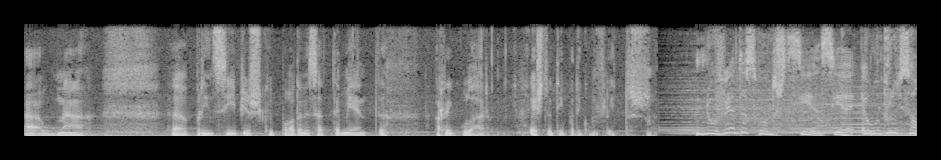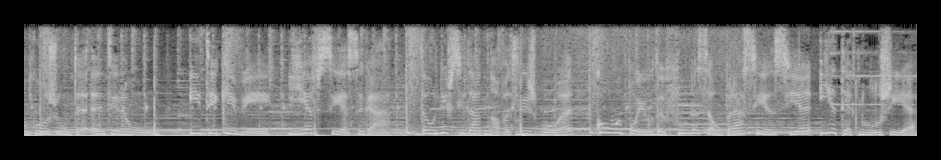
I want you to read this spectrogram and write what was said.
a uma, uh, princípios que podem exatamente regular este tipo de conflitos. 90 Segundos de Ciência é uma produção conjunta Antena 1, ITQB e FCSH da Universidade Nova de Lisboa, com o apoio da Fundação para a Ciência e a Tecnologia.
